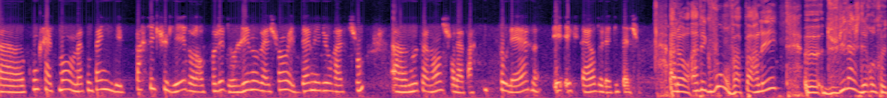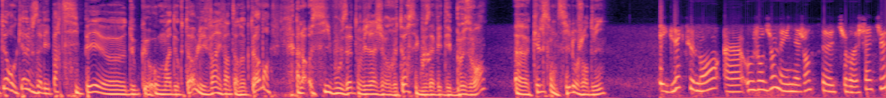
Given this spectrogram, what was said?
Euh, concrètement, on accompagne les particuliers dans leurs projets de rénovation et d'amélioration, euh, notamment sur la partie solaire et extérieure de l'habitation. Alors avec vous, on va parler euh, du village des recruteurs auquel vous allez participer euh, au mois d'octobre, les 20 et 21 octobre. Alors si vous êtes au village des recruteurs, c'est que vous avez des besoins. Euh, quels sont-ils aujourd'hui? Exactement. Euh, Aujourd'hui, on a une agence euh, sur Chassieux,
